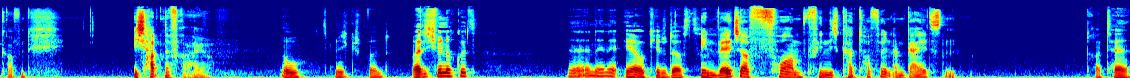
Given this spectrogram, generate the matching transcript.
kaufen. Ich habe eine Frage. Oh, jetzt bin ich gespannt. Warte, ich will noch kurz. Ja, nee, nee. Ja, okay, du darfst. In welcher Form finde ich Kartoffeln am geilsten? Gratin.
